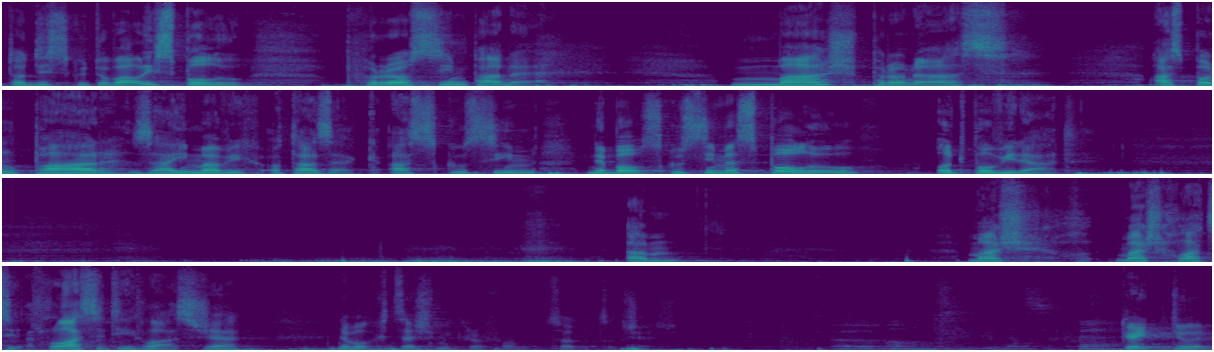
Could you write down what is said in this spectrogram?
to diskutovali spolu. Prosím, pane, máš pro nás aspoň pár zajímavých otázek a zkusím, nebo zkusíme spolu odpovídat. Um, máš, máš hlasi, hlasitý hlas, že? Nebo chceš mikrofon? Co, co chceš? Great, do it.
